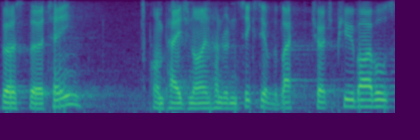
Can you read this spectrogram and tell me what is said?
verse 13, on page 960 of the Black Church Pew Bibles,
